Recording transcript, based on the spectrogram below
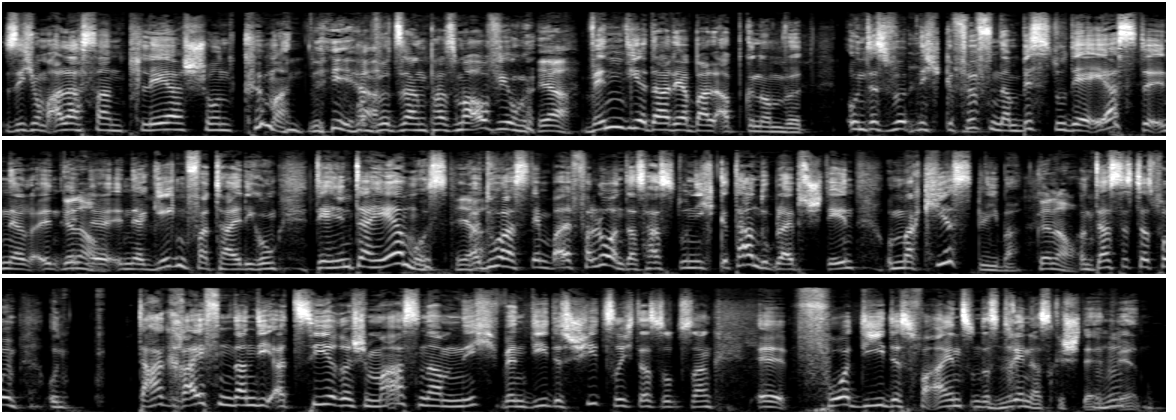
sich um Alassane Player schon kümmern Ja. und wird sagen, pass mal auf, Junge, Ja. wenn dir da der Ball abgenommen wird und es wird nicht gepfiffen, dann bist du der Erste in der, in, Genau. in der, in der Gegenverteidigung, der hinterher muss, Ja. weil du hast den Ball verloren. Das hast du nicht getan. Du bleibst stehen und markierst lieber. Genau. Und das ist das Problem. Und da greifen dann die erzieherischen Maßnahmen nicht, wenn die des Schiedsrichters sozusagen äh, vor die des Vereins und des Trainers gestellt werden.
